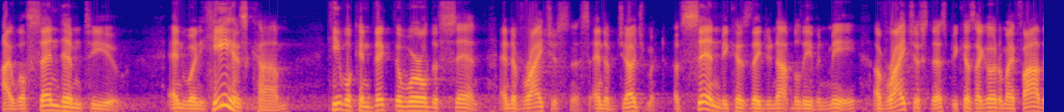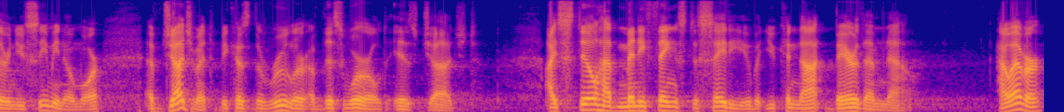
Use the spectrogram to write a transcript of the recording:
I will send him to you. And when he has come, he will convict the world of sin and of righteousness and of judgment. Of sin, because they do not believe in me. Of righteousness, because I go to my Father and you see me no more. Of judgment, because the ruler of this world is judged. I still have many things to say to you, but you cannot bear them now. However,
